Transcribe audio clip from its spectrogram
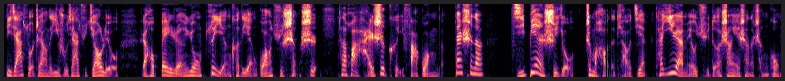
毕加索这样的艺术家去交流，然后被人用最严苛的眼光去审视，他的画还是可以发光的。但是呢？即便是有这么好的条件，他依然没有取得商业上的成功，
